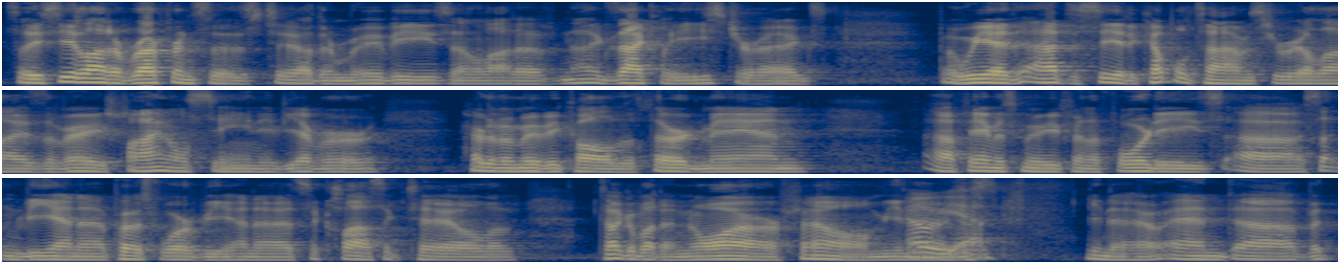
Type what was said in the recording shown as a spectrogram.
So you see a lot of references to other movies and a lot of not exactly Easter eggs, but we had had to see it a couple times to realize the very final scene. If you ever heard of a movie called The Third Man, a famous movie from the 40s, uh, set in Vienna, post-war Vienna. It's a classic tale of talk about a noir film. You know, Oh, yeah. just, you know, and uh, but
